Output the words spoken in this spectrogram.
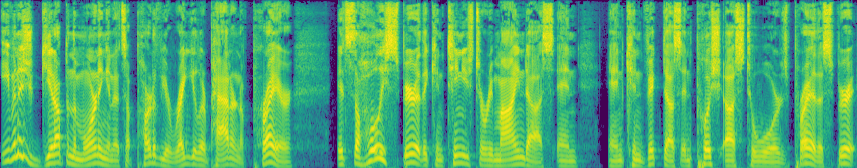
even as you get up in the morning and it's a part of your regular pattern of prayer, it's the Holy Spirit that continues to remind us and and convict us and push us towards prayer. The Spirit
